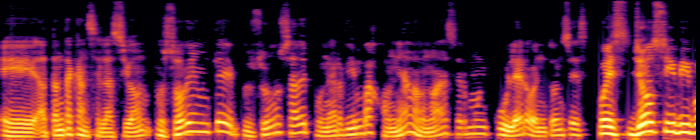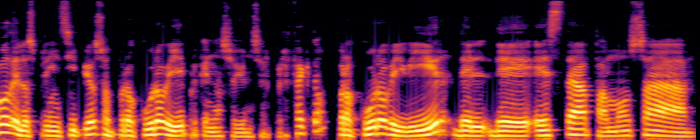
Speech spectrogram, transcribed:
eh, a tanta cancelación, pues obviamente pues uno sabe poner bien bajoneado, ¿no? A ser muy culero. Entonces, pues yo sí vivo de los principios o procuro vivir, porque no soy un ser perfecto, procuro vivir de, de esta famosa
